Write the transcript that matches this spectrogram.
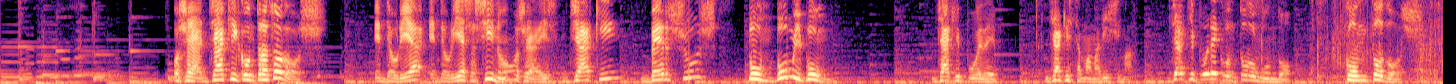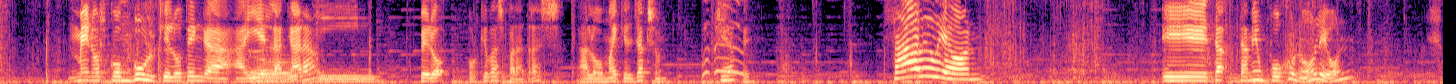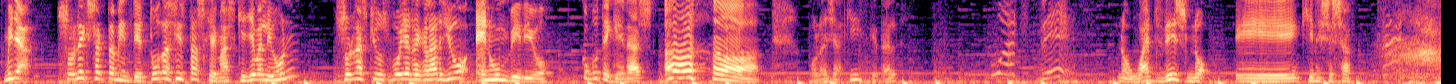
O sea, Jackie contra todos. En teoría, en teoría es así, ¿no? O sea, es Jackie versus pum, pum y pum. Jackie puede. Jackie está mamadísima. Jackie puede con todo el mundo. Con todos. Menos con Bull que lo tenga ahí en la cara. Pero, ¿por qué vas para atrás? A lo Michael Jackson. ¿Qué hace? ¡Sale, León! Eh, da- dame un poco, ¿no, León? Mira, son exactamente todas estas gemas que lleva León son las que os voy a regalar yo en un vídeo. ¿Cómo te quedas? ¡Ah! Hola, Jackie, ¿qué tal? What's this? No, what's this? No. Eh, ¿quién es esa?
